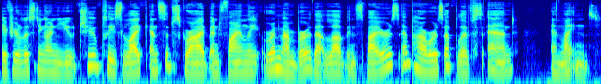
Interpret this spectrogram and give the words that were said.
If you're listening on YouTube, please like and subscribe. And finally, remember that love inspires, empowers, uplifts, and enlightens.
